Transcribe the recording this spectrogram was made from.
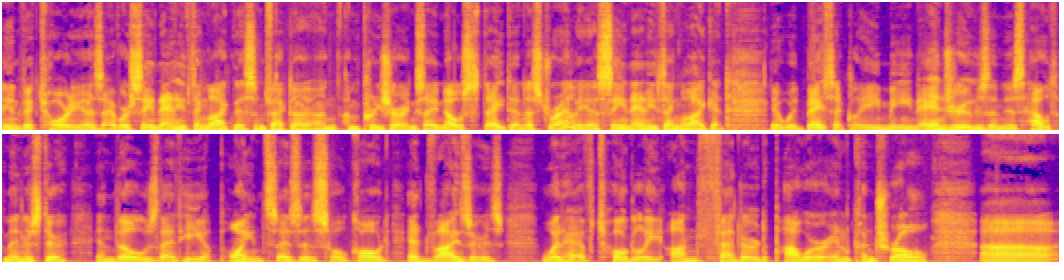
in Victoria has ever seen anything like this. In fact, I, am I'm pretty sure I can say no state in Australia has seen anything like it. It would basically mean Andrews and his health minister and those that he appoints as his so called advisors would have totally unfettered power and control. Uh,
